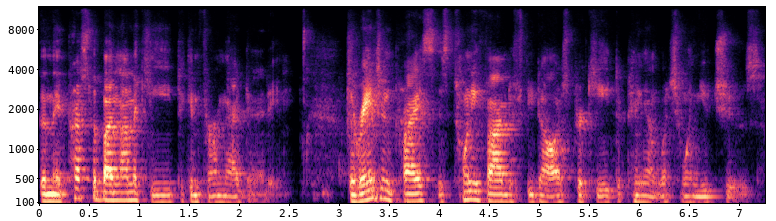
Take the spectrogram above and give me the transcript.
Then they press the button on the key to confirm their identity. The range in price is 25 to $50 per key, depending on which one you choose.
